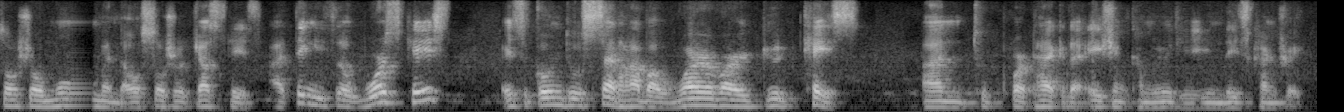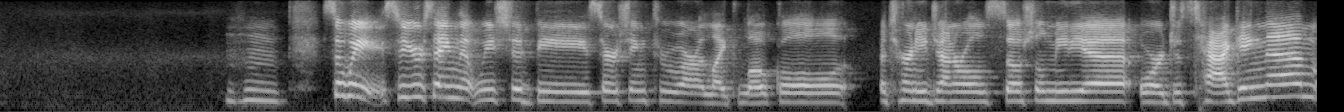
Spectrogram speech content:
social movement or social justice. I think it's the worst case. It's going to set up a very very good case and to protect the Asian community in this country. Mm-hmm. So wait, so you're saying that we should be searching through our like local attorney general's social media or just tagging them?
